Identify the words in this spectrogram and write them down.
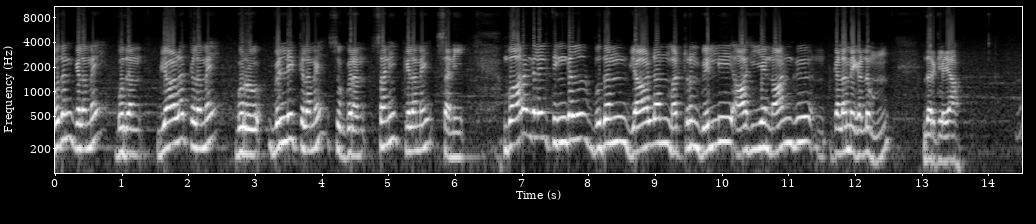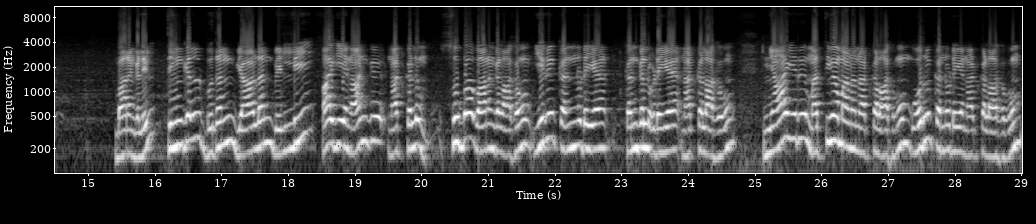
புதன்கிழமை புதன் வியாழக்கிழமை குரு வெள்ளிக்கிழமை சுக்கிரன் சனிக்கிழமை சனி. வாரங்களில் திங்கள் புதன் வியாழன் மற்றும் வெள்ளி ஆகிய நான்கு கிழமைகளும் இந்த இருக்கு இல்லையா? வாரங்களில் திங்கள் புதன் வியாழன் வெள்ளி ஆகிய நான்கு நாட்களும் சுப வாரங்களாகவும் இரு கண்ணுடைய கண்களுடைய நாட்களாகவும் ஞாயிறு மத்தியமமான நாட்களாகவும் ஒரு கண்ணுடைய நாட்களாகவும்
